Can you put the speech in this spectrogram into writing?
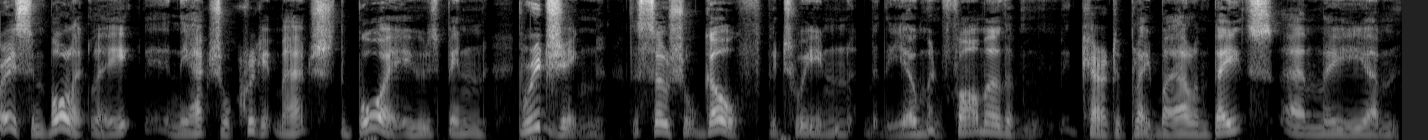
very symbolically, in the actual cricket match, the boy who's been bridging the social gulf between the yeoman farmer, the character played by Alan Bates, and the um,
